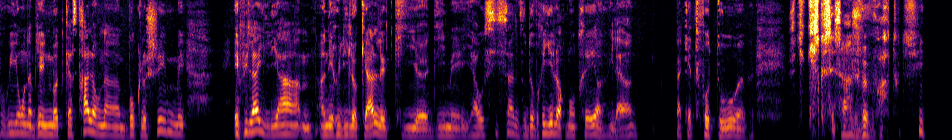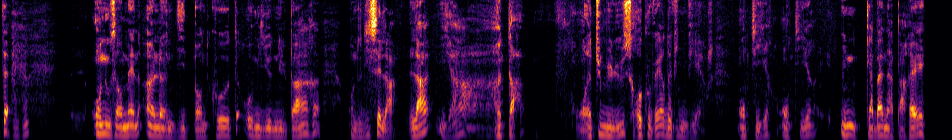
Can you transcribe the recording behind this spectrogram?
Oui, on a bien une mode castrale, on a un beau clocher, mais et puis là, il y a un érudit local qui euh, dit Mais il y a aussi ça, vous devriez leur montrer. Hein. Il a un paquet de photos. Euh. Je dis Qu'est-ce que c'est ça? Je veux voir tout de suite. Mhm. On nous emmène un lundi de Pentecôte au milieu de nulle part. On nous dit C'est là. Là, il y a un tas, un tumulus recouvert de vignes vierges. On tire, on tire. Une cabane apparaît,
